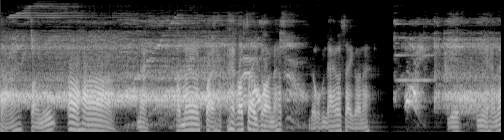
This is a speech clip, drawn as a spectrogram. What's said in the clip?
จ๋าฝั่งนู้นอ้าฮานะเขาไม่ปล่อยให้เขาใส่ก่อนนะครับ เดี๋ยวผมจะให้เขาใส่ก่อนนะเนี่ยนี่เห็นไหม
